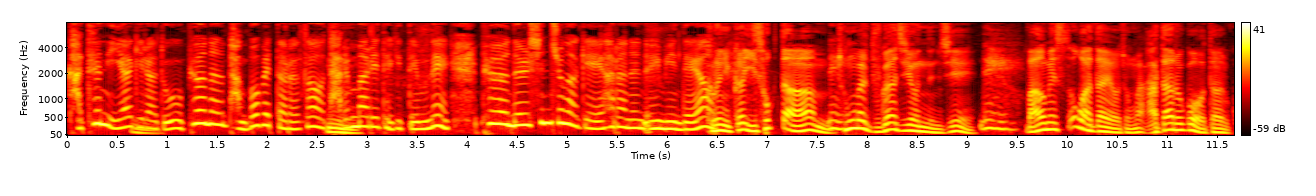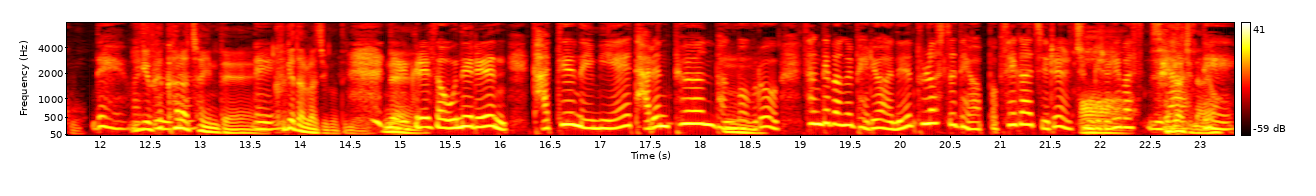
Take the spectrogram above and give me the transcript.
같은 이야기라도 표현하는 방법에 따라서 다른 음. 말이 되기 때문에 표현을 신중하게 하라는 의미인데요. 그러니까 이 속담 네. 정말 누가 지었는지 네. 마음에 쏙 와닿아요. 정말 아다르고 어다르고. 네, 이게 맞습니다. 획 하나 차인데 네. 크게 달라지거든요. 네. 그래서 오늘은 같은 의미의 다른 표현 방법으로 음. 상대방을 배려하는 플러스 대 화법 세 가지를 준비를 어, 해봤습니다. 세 가지나요? 네.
